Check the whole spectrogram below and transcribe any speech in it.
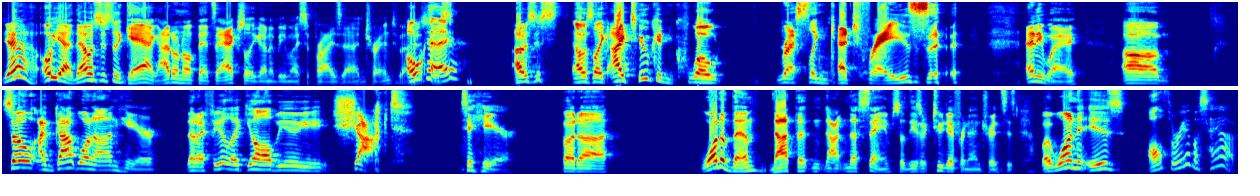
Yeah. Oh, yeah. That was just a gag. I don't know if that's actually going to be my surprise entrance. but I was Okay. just- I was just. I was like, I too can quote wrestling catchphrase. anyway, um, so I've got one on here that I feel like you'll all be shocked to hear, but uh, one of them, not the not the same. So these are two different entrances, but one is all three of us have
